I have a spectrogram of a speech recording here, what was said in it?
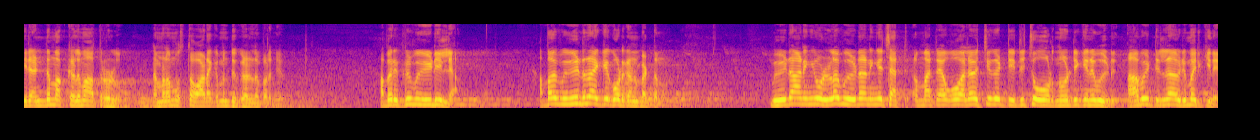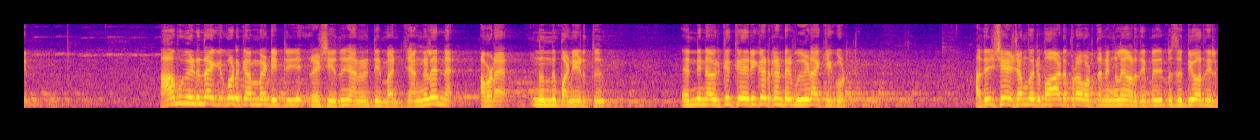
ഈ രണ്ട് മക്കൾ മാത്രമേ ഉള്ളൂ. നമ്മളെ മുസ്തവാടക്ക ബന്ധുക്കളെന്ന് പറഞ്ഞു അവർക്ക് വീടില്ല. അപ്പോൾ വീടിനാക്കി കൊടുക്കണം പെട്ടെന്ന്. വീടാണെങ്കിൽ ഉള്ള വീടാണെങ്കിൽ ചറ്റ മറ്റേ ഓല വെച്ച് കെട്ടിയിട്ട് ചോർന്നോട്ടിരിക്കുന്ന വീട്. ആ വീട്ടിലാണ് അവർ മരിക്കുന്നത് ആ വീടുണ്ടാക്കി കൊടുക്കാൻ വേണ്ടിയിട്ട് റഷീദ് ഞാനൊരു തീരുമാനിച്ചു. ഞങ്ങൾ തന്നെ അവിടെ നിന്ന് പണിയെടുത്ത് എന്തിനാ അവർക്ക് കയറി കിടക്കേണ്ട വീടാക്കി കൊടുത്തു. അതിനുശേഷം ഒരുപാട് പ്രവർത്തനങ്ങൾ നടത്തി. ഇപ്പോൾ ഇപ്പം സിദ്ധി പറഞ്ഞില്ല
